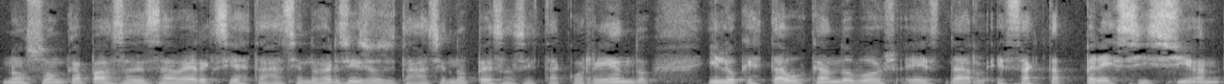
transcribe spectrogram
no son capaces de saber si estás haciendo ejercicio, si estás haciendo pesas, si estás corriendo. Y lo que está buscando Bosch es dar exacta precisión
